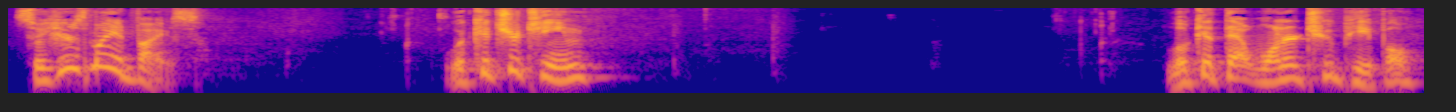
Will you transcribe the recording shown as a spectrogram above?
So here's my advice Look at your team. Look at that one or two people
